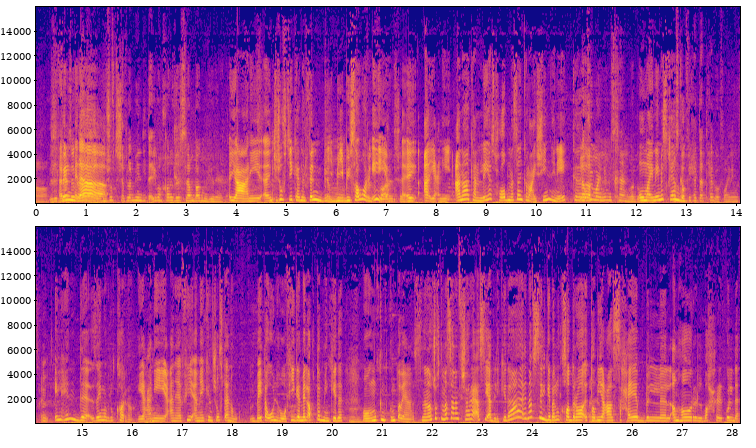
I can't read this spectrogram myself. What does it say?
آه. الفيلم ده- ما شفتش أفلام هندي تقريبا خالص غير Slumdog Millionaire يعني أنت شفتي كان الفيلم بي بي بيصور إيه؟ يعني, الشديد. آه يعني أنا كان ليا صحاب مثلا كانوا عايشين هناك. لو في My name is Khan برضه و My name is بس Khan كان في حتت حلوة في My name is Khan الهند زي ما بنقول قارة. يعني أنا في أماكن شفت أنا بقيت أقول هو في جمال أكتر من كده. هو ممكن تكون طبيعه بس أنا شفت مثلا في شرق آسيا قبل كده نفس الجبال الخضراء الطبيعة السحاب ال- الأنهار البحر كل ده.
